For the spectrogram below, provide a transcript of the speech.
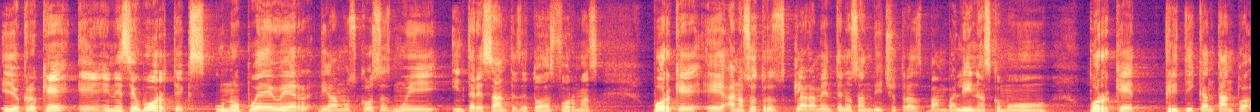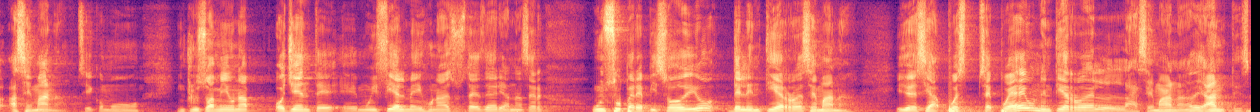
Y yo creo que en ese vortex uno puede ver, digamos, cosas muy interesantes de todas formas, porque eh, a nosotros claramente nos han dicho otras bambalinas como, ¿por qué critican tanto a, Semana? ¿Sí? Como, incluso a mí una oyente eh, muy fiel me dijo una vez, ustedes deberían hacer un super episodio del entierro de Semana. Y yo decía, pues se puede un entierro de la semana de antes.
